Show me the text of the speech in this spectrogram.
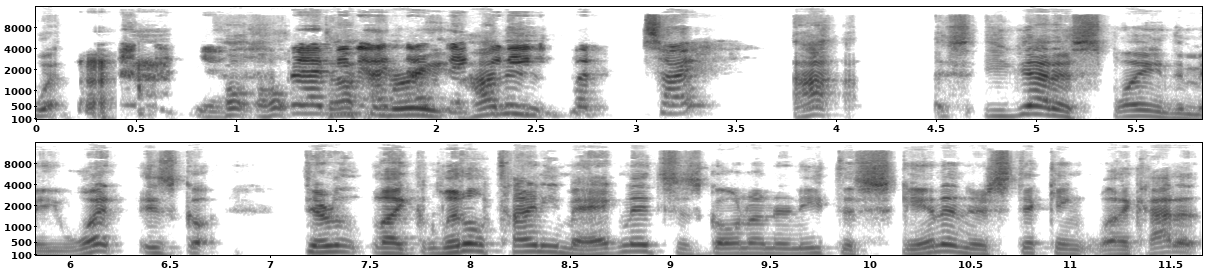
what, yeah. oh, oh, but I mean, Marie, I, think how did, sorry? I, you got to explain to me what is going they're like little tiny magnets is going underneath the skin and they're sticking like how to.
